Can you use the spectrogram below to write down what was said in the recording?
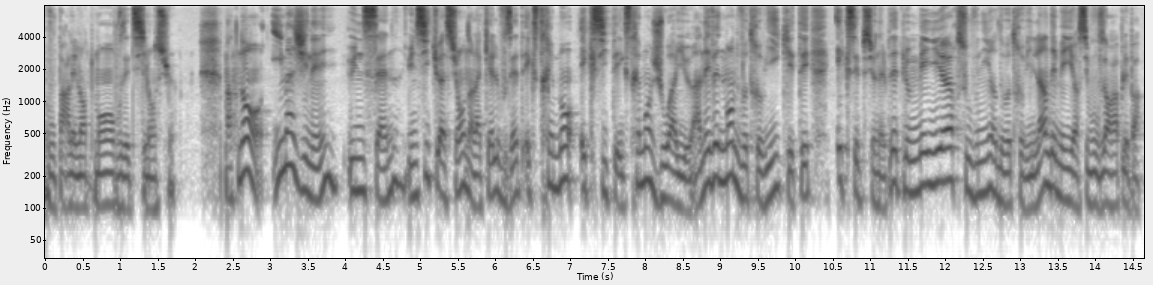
Vous parlez lentement, vous êtes silencieux. Maintenant, imaginez une scène, une situation dans laquelle vous êtes extrêmement excité, extrêmement joyeux, un événement de votre vie qui était exceptionnel, peut-être le meilleur souvenir de votre vie, l'un des meilleurs si vous vous en rappelez pas.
